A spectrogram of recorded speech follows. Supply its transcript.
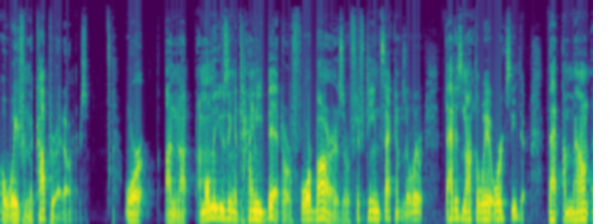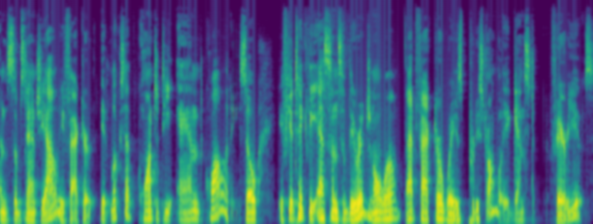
away from the copyright owners. Or I'm not, I'm only using a tiny bit or four bars or 15 seconds or whatever. That is not the way it works either. That amount and substantiality factor, it looks at quantity and quality. So if you take the essence of the original, well, that factor weighs pretty strongly against fair use.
